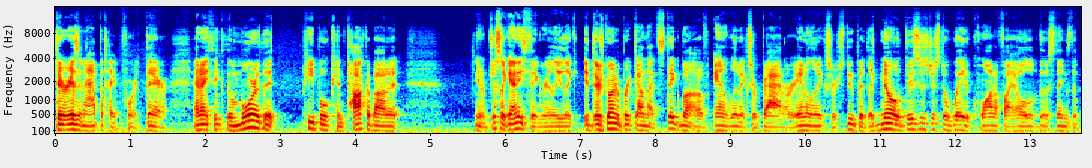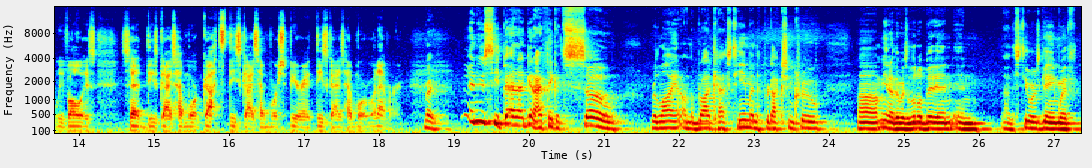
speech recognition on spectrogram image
there is an appetite for it there, and I think the more that people can talk about it, you know, just like anything really, like it, there's going to break down that stigma of analytics are bad or analytics are stupid. Like no, this is just a way to quantify all of those things that we've always said. These guys have more guts. These guys have more spirit. These guys have more whatever. Right, and you see, and again, I think it's so reliant on the broadcast team and the production crew. Um, you know, there was a little bit in in uh, the Steelers game with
